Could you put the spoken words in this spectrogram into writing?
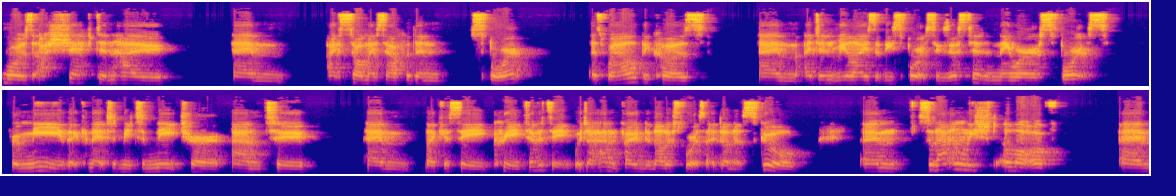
was a shift in how um, I saw myself within sport as well, because um, I didn't realize that these sports existed, and they were sports for me that connected me to nature and to um, like I say, creativity, which I hadn't found in other sports that I'd done at school. Um, so that unleashed a lot of, um,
